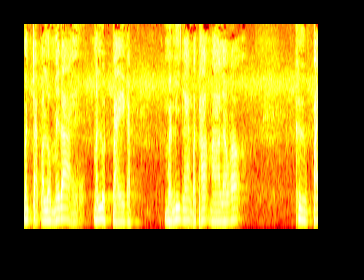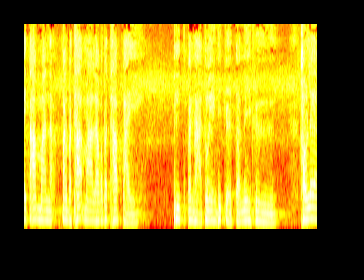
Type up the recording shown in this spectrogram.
มันจับอารมณ์ไม่ได้ มันหลุดไปกับ เหมือนมีแรงปะทะมาแล้วก็ คือไปตามมันอะ มันปะทะมาแล้วก็ปะทะไป ที่ปัญหาตัวเองที่เกิดตอนนี้คือ เขาแรง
